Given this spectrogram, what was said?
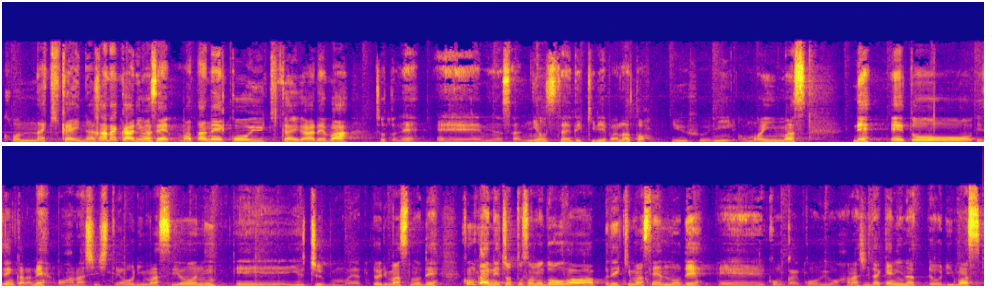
こんな機会なかなかありません。またねこういう機会があればちょっとね、えー、皆さんにお伝えできればなというふうに思います。で、えーと、以前からねお話ししておりますように、えー、YouTube もやっておりますので今回ねちょっとその動画はアップできませんので、えー、今回こういうお話だけになっております、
